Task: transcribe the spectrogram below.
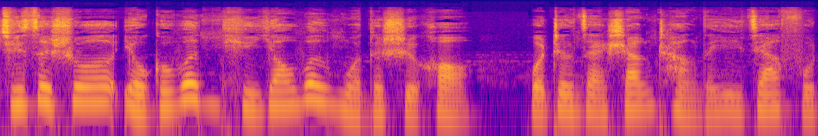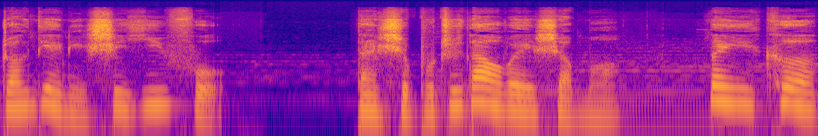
橘子说：“有个问题要问我的时候，我正在商场的一家服装店里试衣服，但是不知道为什么，那一刻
